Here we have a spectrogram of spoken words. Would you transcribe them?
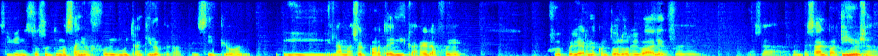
si bien estos últimos años fui muy tranquilo, pero al principio y, y, la mayor parte de mi carrera fue, fue pelearme con todos los rivales. Fue, o sea, empezaba el partido ya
